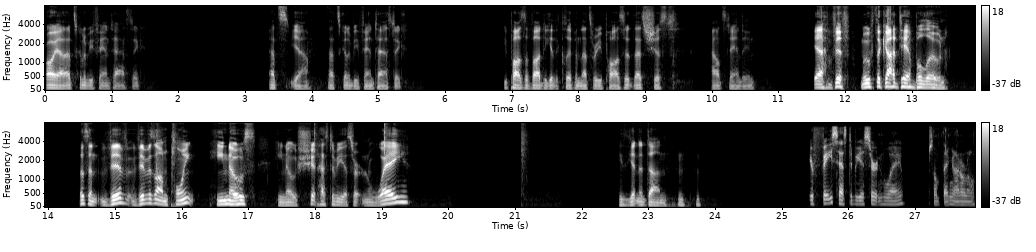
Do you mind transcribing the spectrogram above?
Oh yeah, that's gonna be fantastic. That's yeah, that's gonna be fantastic. You pause the VOD to get the clip, and that's where you pause it. That's just outstanding. Yeah, Viv, move the goddamn balloon. Listen, Viv, Viv is on point. He knows, he knows shit has to be a certain way. He's getting it done. Your face has to be a certain way. Something I don't know.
